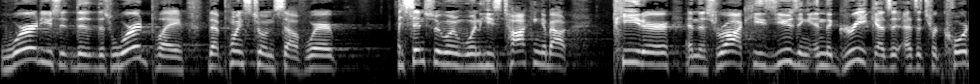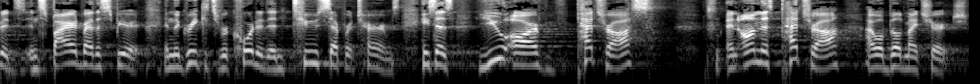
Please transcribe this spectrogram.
word usage, this word play that points to himself, where essentially when, when he's talking about Peter and this rock, he's using in the Greek, as, it, as it's recorded, inspired by the Spirit, in the Greek, it's recorded in two separate terms. He says, You are Petros, and on this Petra I will build my church.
